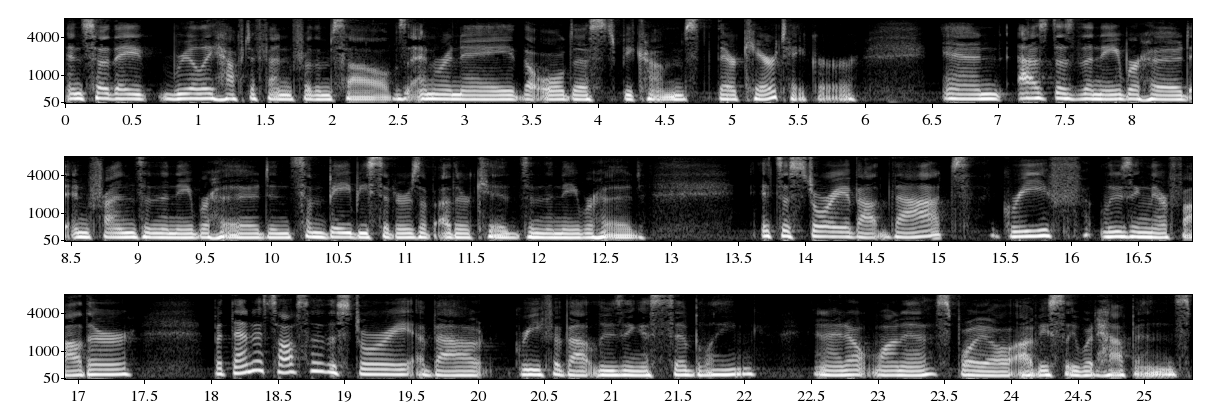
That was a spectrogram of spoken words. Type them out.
And so they really have to fend for themselves. And Renee, the oldest, becomes their caretaker. And as does the neighborhood and friends in the neighborhood and some babysitters of other kids in the neighborhood. It's a story about that grief, losing their father. But then it's also the story about grief about losing a sibling and I don't want to spoil, obviously, what happens.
